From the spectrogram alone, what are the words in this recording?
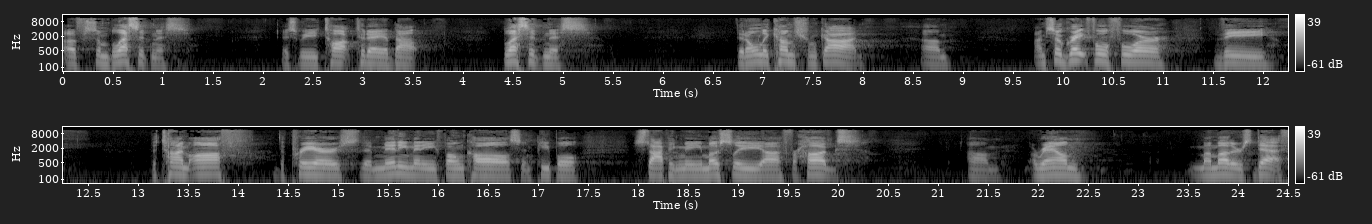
of some blessedness as we talk today about blessedness that only comes from God. Um, I'm so grateful for the, the time off, the prayers, the many, many phone calls, and people stopping me, mostly uh, for hugs, um, around my mother's death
